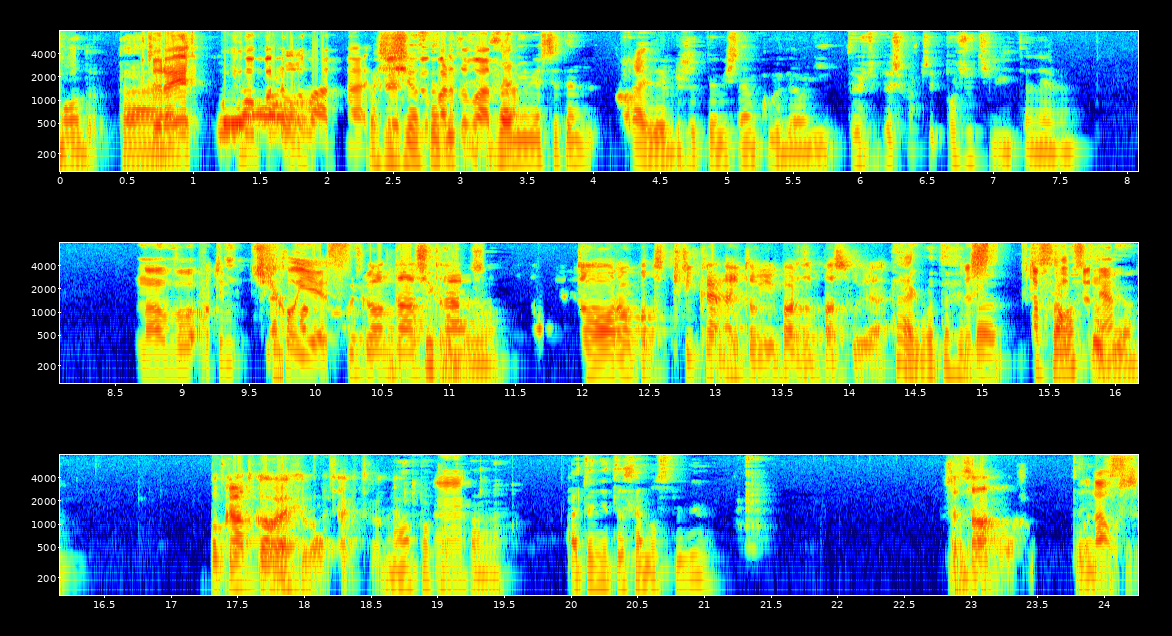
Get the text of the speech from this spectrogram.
Mod, tak. która jest mimo bardzo ładna. Właśnie się mimo bardzo ostatnio, ładna. zanim jeszcze ten trailer wyszedł, to myślałem, kurde, oni to już wyszło, czy porzucili, to nie wiem. No bo o tym cicho jest. Wygląda Cicho strasznie było. to robot Chickena i to mi bardzo pasuje. Tak, bo to chyba jest to stop samo nie? studio. Poklatkowe chyba tak trochę. No, poklatkowe. Ale to nie to samo studio? Że co? To nie to knows?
